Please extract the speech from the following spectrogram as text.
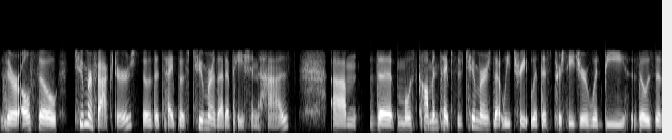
There are also tumor factors, so the type of tumor that a patient has. Um, the most common types of tumors that we treat with this procedure would be those of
